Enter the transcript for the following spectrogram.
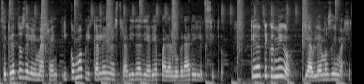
secretos de la imagen y cómo aplicarla en nuestra vida diaria para lograr el éxito. Quédate conmigo y hablemos de imagen.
